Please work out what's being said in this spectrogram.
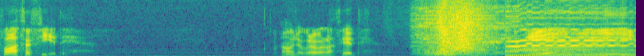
Fase 7. No, yo creo que la 7. ¡Y!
